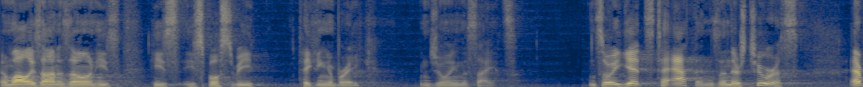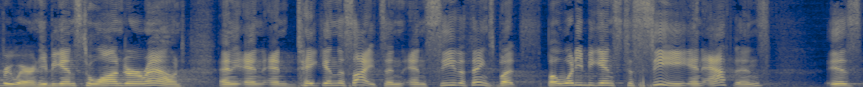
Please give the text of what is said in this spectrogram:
And while he's on his own, he's, he's, he's supposed to be taking a break, enjoying the sights. And so he gets to Athens, and there's tourists everywhere. And he begins to wander around and, and, and take in the sights and, and see the things. But, but what he begins to see in Athens is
